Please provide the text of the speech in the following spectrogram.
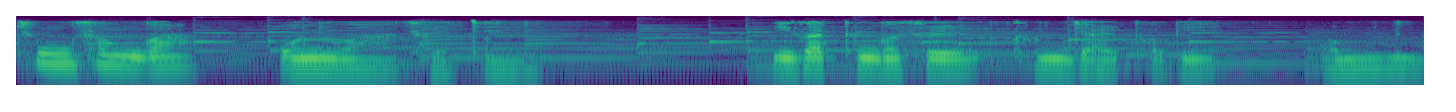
충성과 온유와 절제니 이 같은 것을 금지할 법이 없는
